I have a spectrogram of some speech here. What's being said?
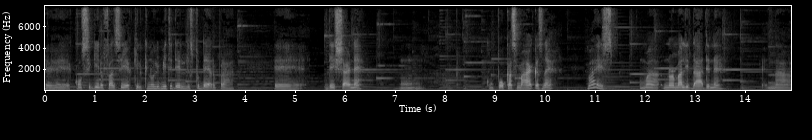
é, conseguiram fazer aquilo que no limite deles eles puderam para é, deixar, né? Um, com poucas marcas, né? Mas uma normalidade, né? Na,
